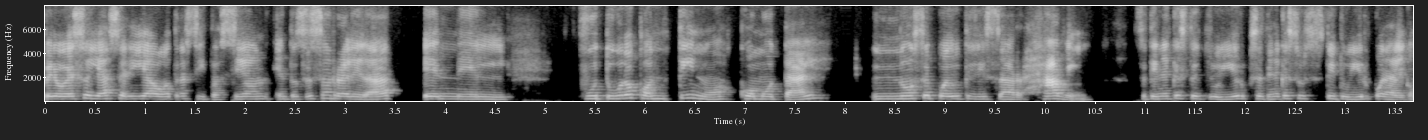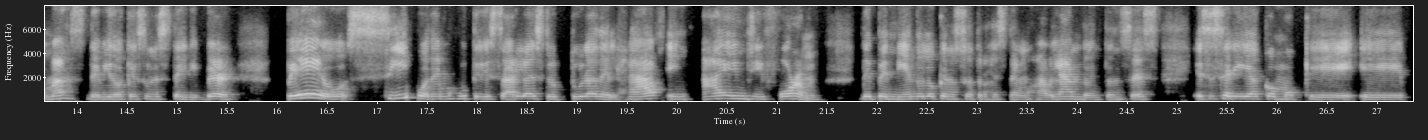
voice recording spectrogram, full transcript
Pero eso ya sería otra situación. Entonces, en realidad, en el futuro continuo como tal, no se puede utilizar having. Se tiene que sustituir, se tiene que sustituir por algo más, debido a que es un static verb pero sí podemos utilizar la estructura del have en ing form, dependiendo de lo que nosotros estemos hablando. Entonces, ese sería como que eh,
